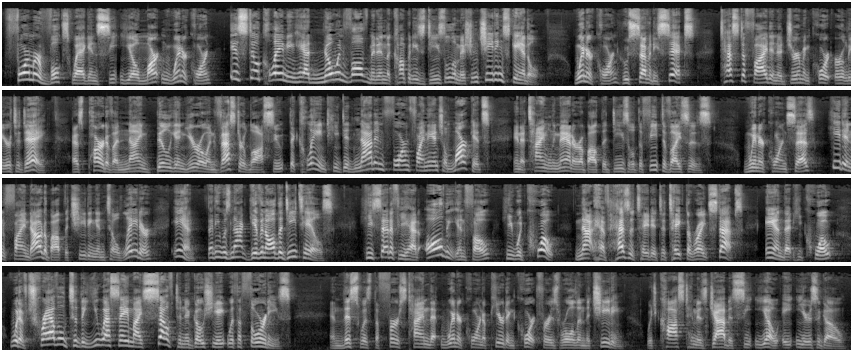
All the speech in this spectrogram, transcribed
Former Volkswagen CEO Martin Winterkorn is still claiming he had no involvement in the company's diesel emission cheating scandal. Winterkorn, who's 76, testified in a German court earlier today as part of a 9 billion euro investor lawsuit that claimed he did not inform financial markets in a timely manner about the diesel defeat devices. Winterkorn says he didn't find out about the cheating until later and that he was not given all the details. He said if he had all the info, he would, quote, not have hesitated to take the right steps, and that he, quote, would have traveled to the USA myself to negotiate with authorities. And this was the first time that Winterkorn appeared in court for his role in the cheating, which cost him his job as CEO eight years ago.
